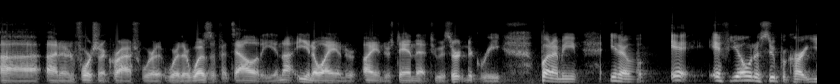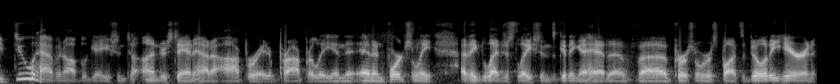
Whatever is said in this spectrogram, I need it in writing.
uh, an unfortunate crash where, where there was a fatality. And I, you know, I under, I understand that to a certain degree. But I mean, you know, if you own a supercar, you do have an obligation to understand how to operate it properly. And, and unfortunately, I think legislation is getting ahead of uh, personal responsibility here. And,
